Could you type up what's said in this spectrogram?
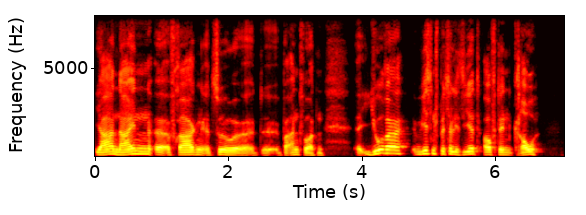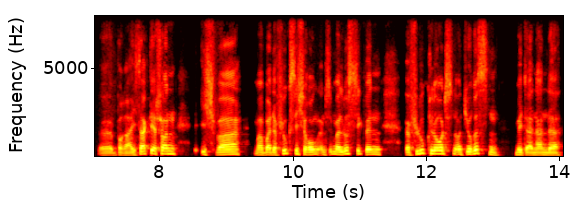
Ja-Nein-Fragen äh, zu äh, beantworten. Äh, Jura, wir sind spezialisiert auf den Grau- äh, Bereich. Ich sagte ja schon, ich war mal bei der Flugsicherung und es ist immer lustig, wenn äh, Fluglotsen und Juristen miteinander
